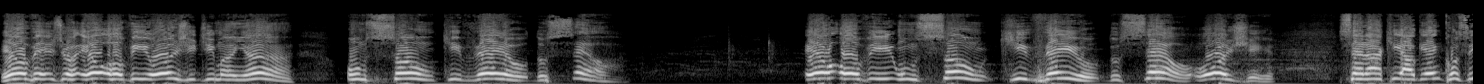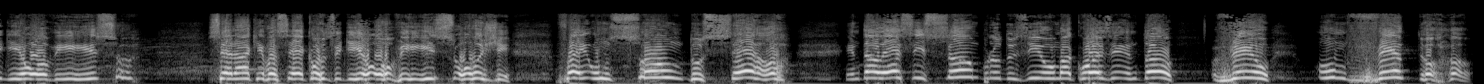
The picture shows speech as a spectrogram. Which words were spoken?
Eu vejo, eu ouvi hoje de manhã um som que veio do céu. Eu ouvi um som que veio do céu hoje. Será que alguém conseguiu ouvir isso? Será que você conseguiu ouvir isso hoje? foi um som do céu. Então esse som produziu uma coisa, então veio um vento,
